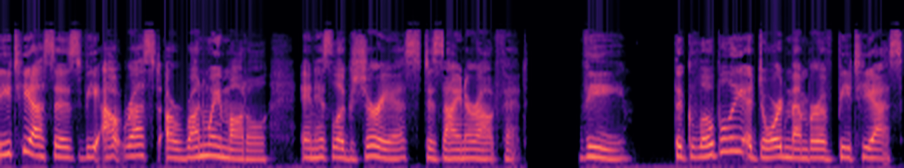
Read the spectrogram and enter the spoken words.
BTS's V outrest a runway model in his luxurious designer outfit. V, the globally adored member of BTS,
